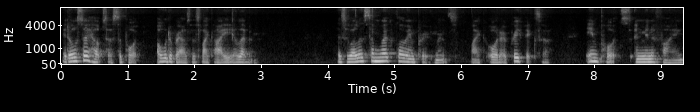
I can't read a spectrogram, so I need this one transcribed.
It also helps us support older browsers like IE11, as well as some workflow improvements like auto prefixer, imports, and minifying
